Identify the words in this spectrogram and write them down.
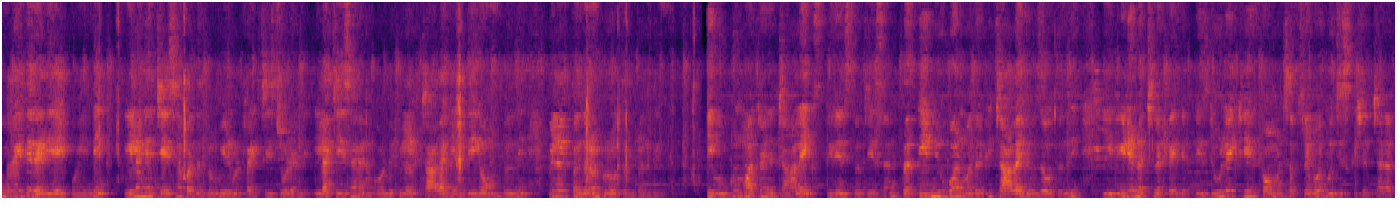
ఉప్పు అయితే రెడీ అయిపోయింది. ఇలా నేను చేసిన పద్ధతిలో మీరు కూడా ట్రై చేసి చూడండి. ఇలా చేశారనుకోండి పిల్లలకు చాలా హెల్తీగా ఉంటుంది. పిల్లలకు తొందరగా గ్రోత్ ఉంటుంది. ఈ ముగ్గురు మాత్రం నేను చాలా ఎక్స్పీరియన్స్తో చేశాను. ప్రతి న్యూ బార్న్ మదర్కి చాలా యూజ్ అవుతుంది. ఈ వీడియో నచ్చినట్లయితే please do like share comment subscribe Bujji's channel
